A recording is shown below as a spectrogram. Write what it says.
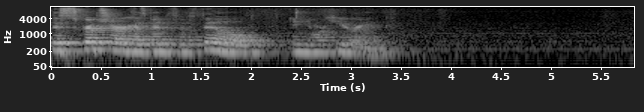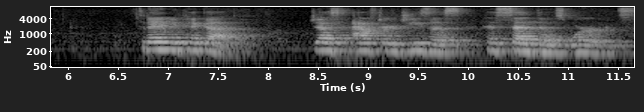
this scripture has been fulfilled in your hearing. Today we pick up just after Jesus has said those words.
